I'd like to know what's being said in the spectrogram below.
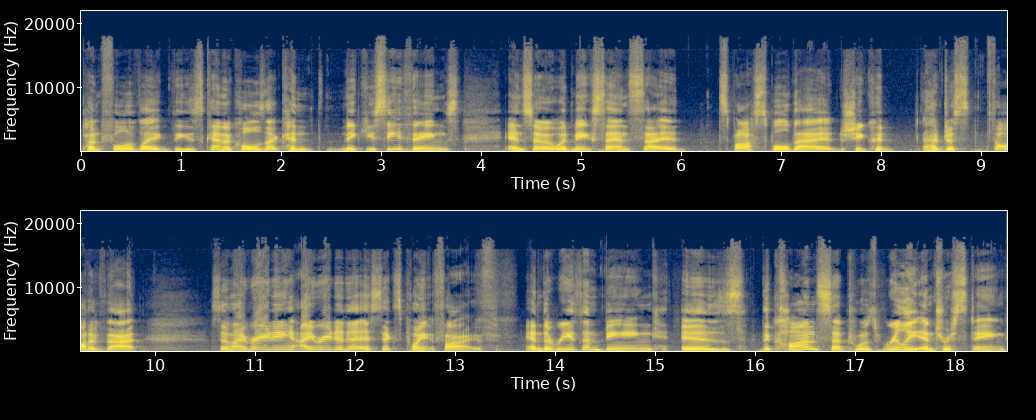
pumped full of like these chemicals that can make you see things and so it would make sense that it's possible that she could have just thought of that so my rating i rated it a 6.5 and the reason being is the concept was really interesting.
